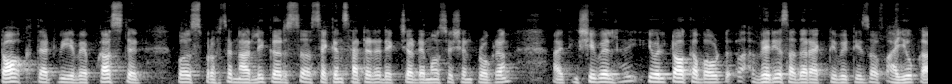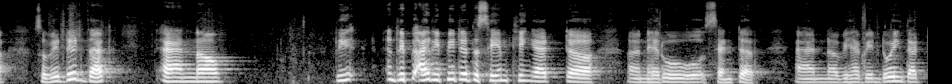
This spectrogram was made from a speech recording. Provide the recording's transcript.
talk that we webcasted was Professor Narlikar's uh, second Saturday lecture demonstration program. I think she will, he will talk about various other activities of IUCAA. So we did that and, uh, we, and rep I repeated the same thing at uh, Nehru Center and we have been doing that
